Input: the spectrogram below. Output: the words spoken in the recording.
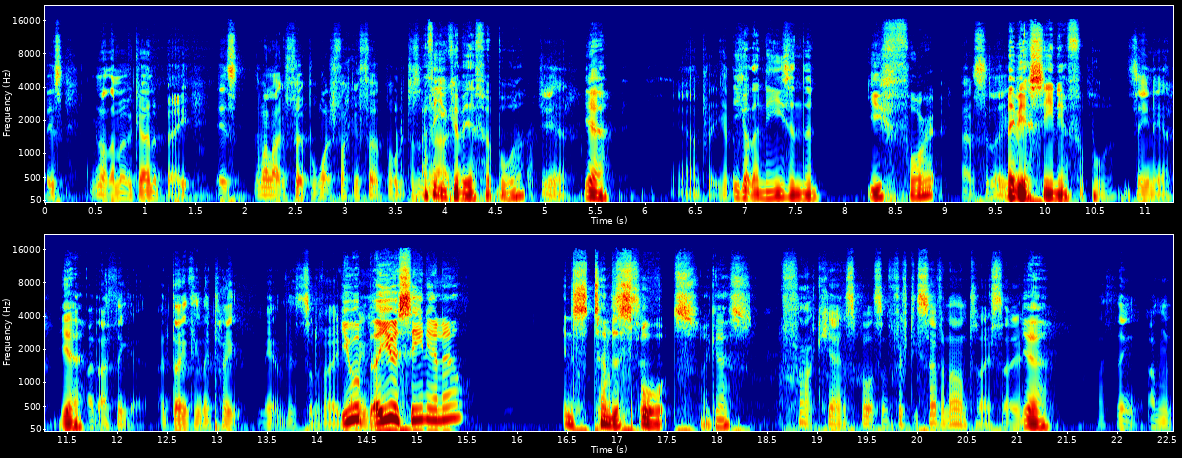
It's I mean, not that I'm ever going to be. It's well, I like football. Watch fucking football. It doesn't. I think you could be a footballer. Yeah, Yeah, yeah, I'm pretty good. you got the knees and the youth for it. Absolutely. Maybe a senior footballer. senior. Yeah. I, I think I don't think they take me at this sort of age. You I mean, are you a senior now? In s- terms of sports, I guess. fuck yeah, in sports. I'm 57, aren't I? So Yeah. I think I'm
